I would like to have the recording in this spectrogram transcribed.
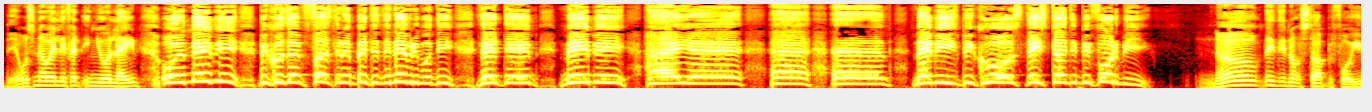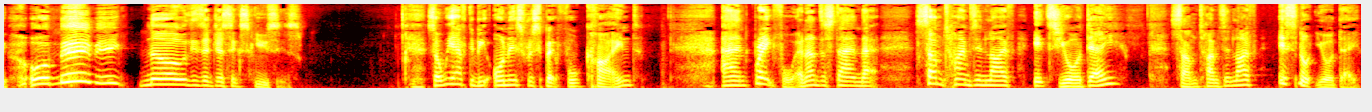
There was no elephant in your lane. Or maybe because I'm faster and better than everybody, that um, maybe I, uh, uh, um, maybe it's because they started before me. No, they did not start before you. Or maybe, No, these are just excuses. So we have to be honest, respectful, kind, and grateful, and understand that sometimes in life it's your day, sometimes in life it's not your day.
